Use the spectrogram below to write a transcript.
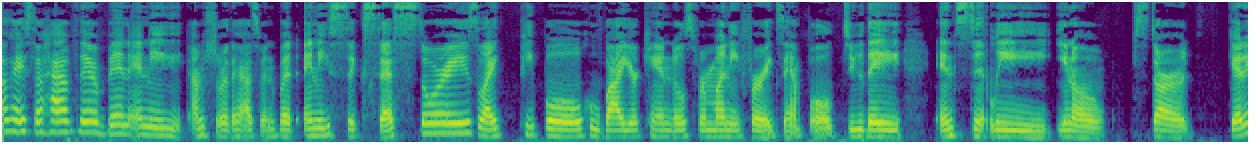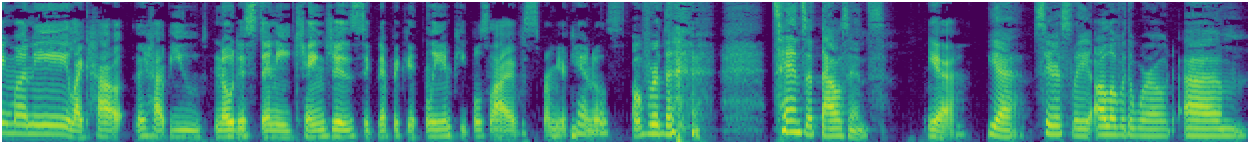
Okay, so have there been any, I'm sure there has been, but any success stories like people who buy your candles for money, for example, do they instantly, you know, start getting money? Like how have you noticed any changes significantly in people's lives from your candles? Over the tens of thousands. Yeah. Yeah, seriously, all over the world. Um,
